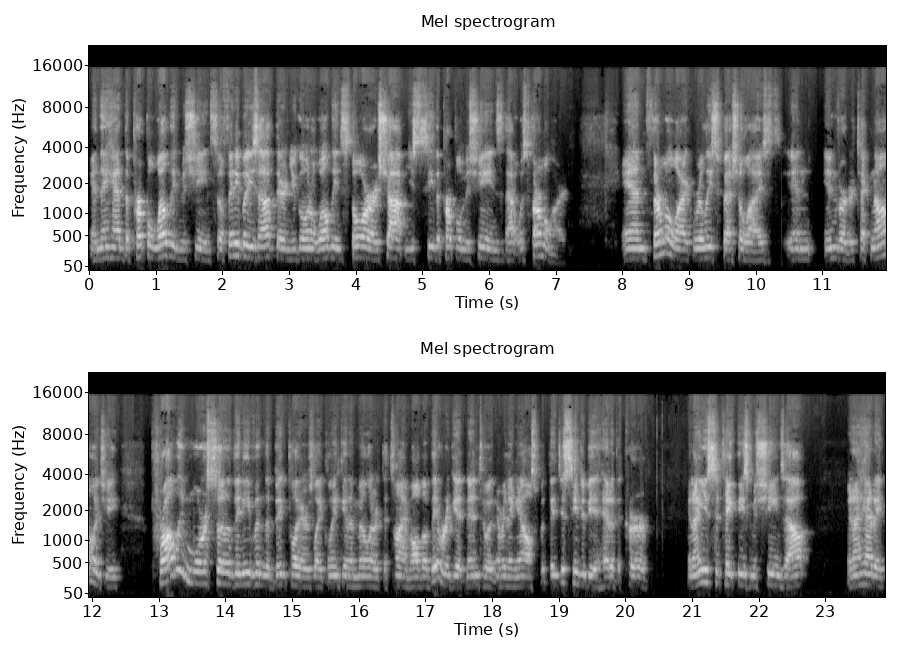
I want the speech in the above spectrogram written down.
and they had the purple welding machine. So if anybody's out there and you go in a welding store or a shop and you see the purple machines, that was Thermal Arc. And Thermal Arc really specialized in inverter technology, probably more so than even the big players like Lincoln and Miller at the time, although they were getting into it and everything else, but they just seemed to be ahead of the curve. And I used to take these machines out, and I had a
